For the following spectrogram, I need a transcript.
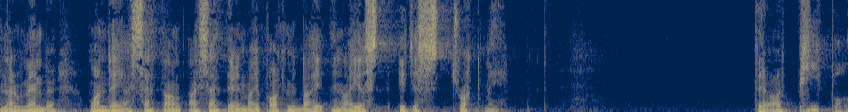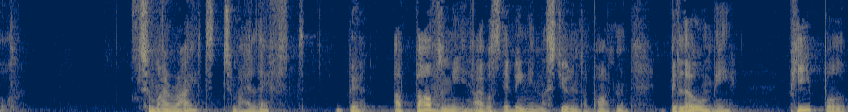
And I remember one day I sat down, I sat there in my apartment, and I, and I just it just struck me. There are people to my right, to my left, above me. I was living in a student apartment. Below me, people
